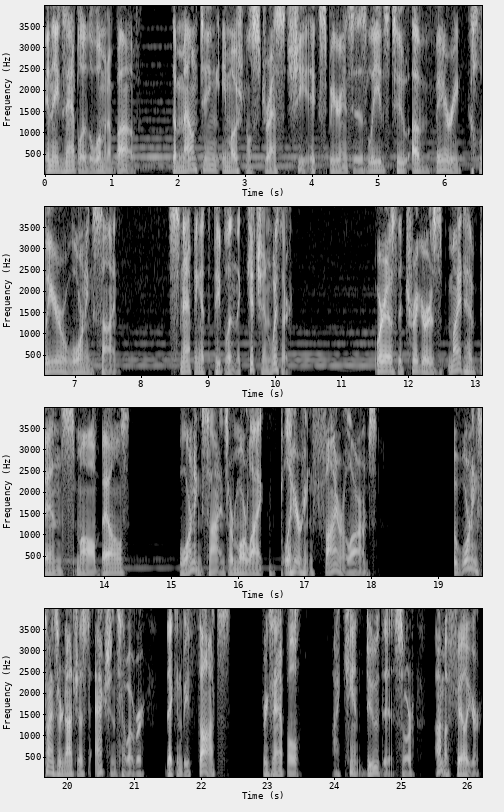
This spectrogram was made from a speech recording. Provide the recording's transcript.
In the example of the woman above, the mounting emotional stress she experiences leads to a very clear warning sign snapping at the people in the kitchen with her. Whereas the triggers might have been small bells, warning signs are more like blaring fire alarms. Warning signs are not just actions, however, they can be thoughts. For example, I can't do this, or I'm a failure,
